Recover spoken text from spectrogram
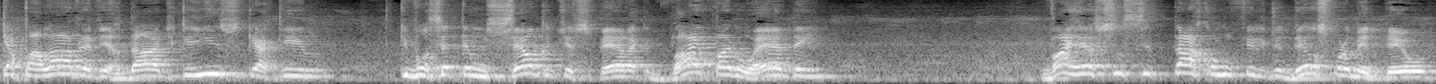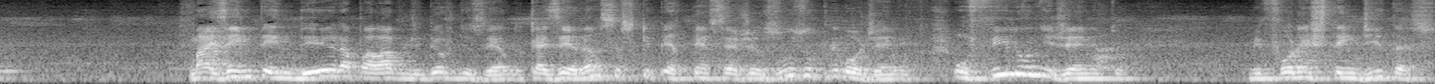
Que a palavra é verdade, que isso, que aquilo, que você tem um céu que te espera, que vai para o Éden, vai ressuscitar como filho de Deus prometeu, mas entender a palavra de Deus dizendo que as heranças que pertencem a Jesus, o primogênito, o filho unigênito, me foram estendidas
